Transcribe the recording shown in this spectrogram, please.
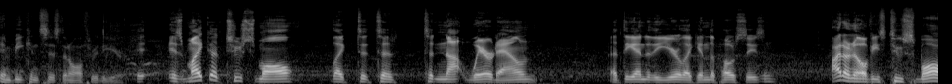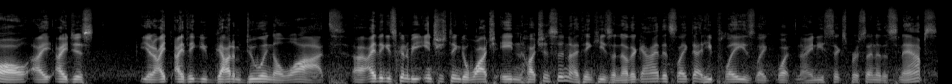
and, be consistent all through the year. Is Micah too small, like to, to, to not wear down at the end of the year, like in the postseason? I don't know if he's too small. I, I just, you know, I, I think you've got him doing a lot. Uh, I think it's going to be interesting to watch Aidan Hutchinson. I think he's another guy that's like that. He plays like, what, 96% of the snaps?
